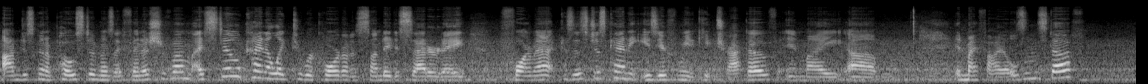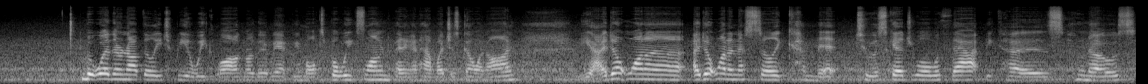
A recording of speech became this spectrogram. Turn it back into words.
I'm just going to post them as I finish them. I still kind of like to record on a Sunday to Saturday format because it's just kind of easier for me to keep track of in my um, in my files and stuff. But whether or not they'll each be a week long or they might be multiple weeks long depending on how much is going on. Yeah, I don't want to I don't want to necessarily commit to a schedule with that because who knows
